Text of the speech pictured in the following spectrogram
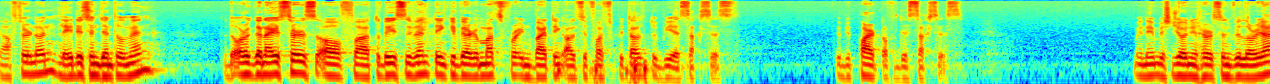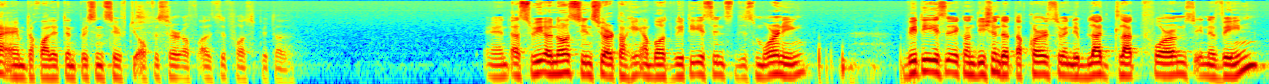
Good afternoon, ladies and gentlemen. To the organizers of uh, today's event, thank you very much for inviting Alsip Hospital to be a success, to be part of this success. My name is Johnny Herson Villoria. I am the Quality and Patient Safety Officer of Alsip Hospital. And as we all know, since we are talking about VTE since this morning, VTE is a condition that occurs when a blood clot forms in a vein.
